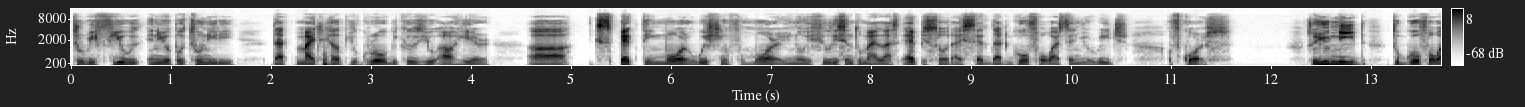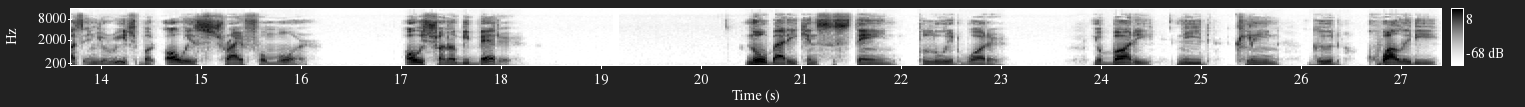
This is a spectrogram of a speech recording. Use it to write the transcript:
to refuse any opportunity that might help you grow because you out here uh expecting more, wishing for more. You know, if you listen to my last episode, I said that go for what's in your reach. Of course. So you need to go for what's in your reach, but always strive for more. Always trying to be better. Nobody can sustain polluted water. Your body need clean, good quality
